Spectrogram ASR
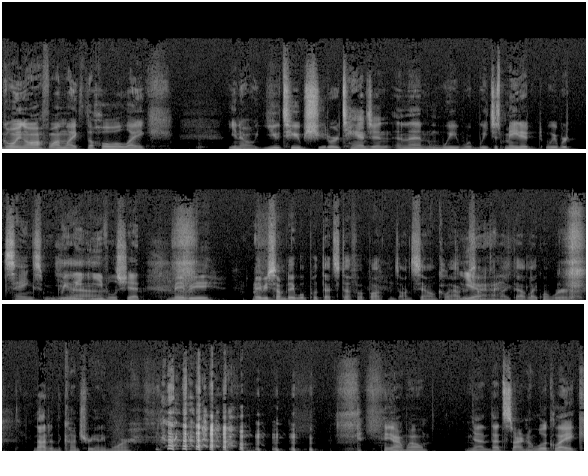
going off on like the whole like you know YouTube shooter tangent, and then we were, we just made it. We were saying some really Yeah. evil shit. Maybe, maybe someday we'll put that stuff up on on SoundCloud or Yeah. something like that. Like when we're not in the country anymore. Yeah, well, yeah, that's starting to look like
